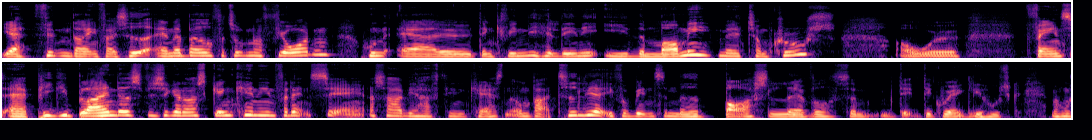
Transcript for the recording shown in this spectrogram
ja, filmen, der rent faktisk hedder Annabelle fra 2014. Hun er øh, den kvindelige heldinde i The Mummy med Tom Cruise, og øh, fans af Peaky Blinders vil sikkert også genkende hende fra den serie, og så har vi haft hende i kassen åbenbart tidligere i forbindelse med Boss Level, som det, det kunne jeg ikke lige huske. Men hun,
